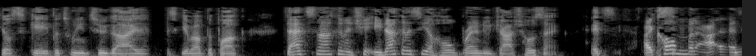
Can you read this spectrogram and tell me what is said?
He'll skate between two guys, give up the puck. That's not going to change. You're not going to see a whole brand new Josh Ho-Sang. It's I call him an, an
